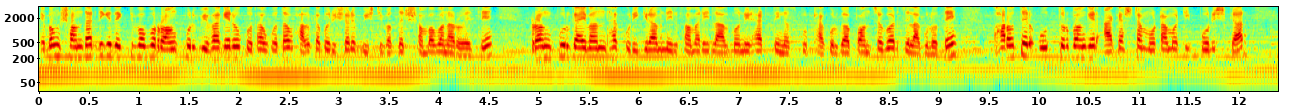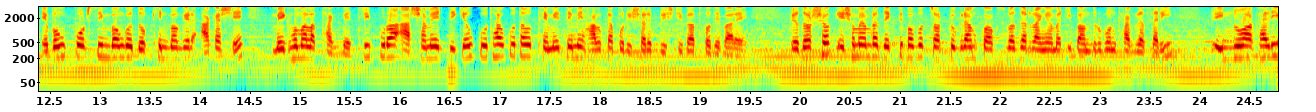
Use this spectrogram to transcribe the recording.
এবং সন্ধ্যার দিকে দেখতে পাবো রংপুর বিভাগেরও কোথাও কোথাও হালকা পরিসরে বৃষ্টিপাতের সম্ভাবনা রয়েছে। রংপুর, গাইবান্ধা, কুড়িগ্রাম, নীলফামারী, লালমনিরহাট, দিনাজপুর, ঠাকুরগাঁও, পঞ্চগড় জেলাগুলোতে ভারতের উত্তরবঙ্গের আকাশটা মোটামুটি পরিষ্কার এবং পশ্চিমবঙ্গ, দক্ষিণবঙ্গের আকাশে মেঘমালা থাকবে। ত্রিপুরা, আসামের দিকেও কোথাও কোথাও কোথাও থেমে থেমে হালকা পরিসরে বৃষ্টিপাত হতে পারে। প্রিয় দর্শক, এ সময় আমরা দেখতে পাবো চট্টগ্রাম, কক্সবাজার রাঙামাটি বান্দরবন, খাগড়াছড়ি। এই নোয়াখালী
